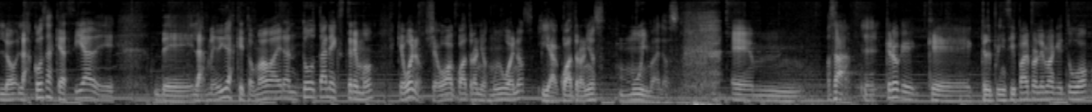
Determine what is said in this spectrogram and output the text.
las cosas que hacía de, de las medidas que tomaba eran todo tan extremo que bueno, llegó a cuatro años muy buenos y a cuatro años muy malos. Em, o sea, eh, creo que, que, el principal problema que tuvo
